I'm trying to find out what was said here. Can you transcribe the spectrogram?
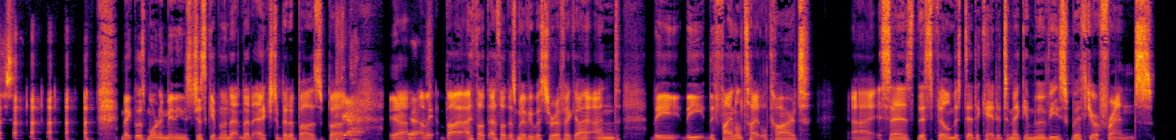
Make those morning meetings, just give them that, that extra bit of buzz. But yeah. yeah, Yeah. I mean, but I thought I thought this movie was terrific, I, and the the the final title card uh, says this film is dedicated to making movies with your friends.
